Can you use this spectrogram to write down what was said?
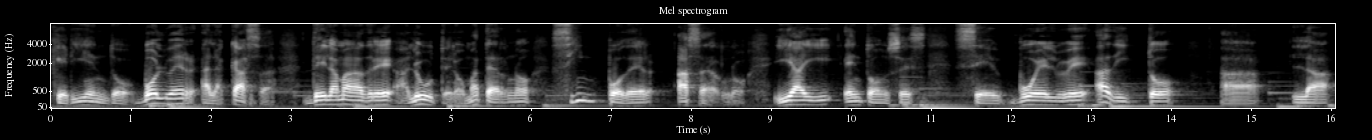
queriendo volver a la casa de la madre, al útero materno, sin poder hacerlo. Y ahí entonces se vuelve adicto a la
